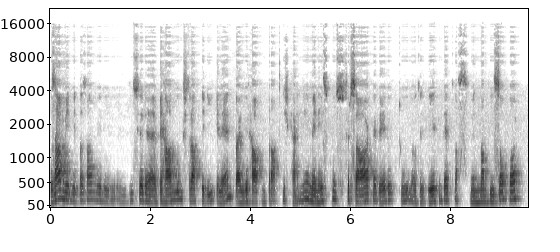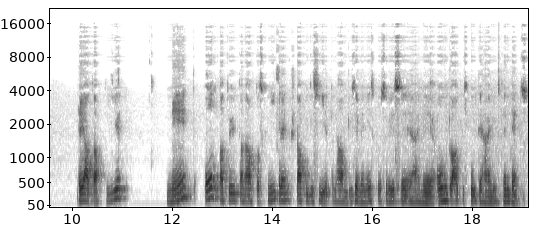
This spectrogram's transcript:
Das haben wir, das haben wir in dieser Behandlungsstrategie gelernt, weil wir haben praktisch keine Meniskusversager, Redukturen oder irgendetwas. Wenn man die sofort readaptiert, näht und natürlich dann auch das Kniegelenk stabilisiert, dann haben diese Meniskusrisse eine unglaublich gute Heilungstendenz.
